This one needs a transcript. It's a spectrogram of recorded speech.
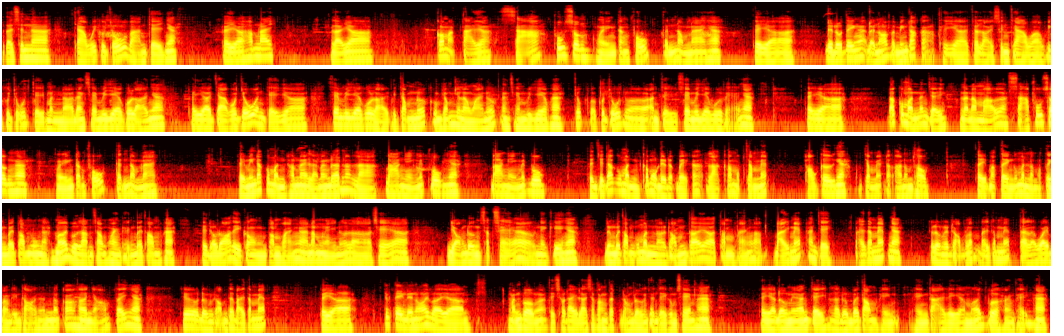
Lại xin uh, chào quý cô chú và anh chị nha. Thì uh, hôm nay lại uh, có mặt tại uh, xã Phú Xuân, huyện Tân Phú, tỉnh Đồng Nai ha. Thì uh, điều đầu tiên á, để nói về miếng đất á, thì uh, cho Lợi xin chào uh, quý cô chú chị mình uh, đang xem video của Lợi nha. Thì uh, chào cô chú anh chị uh, xem video của Lợi thì trong nước cũng giống như là ngoài nước đang xem video ha. Chúc uh, cô chú uh, anh chị xem video vui vẻ nha. Thì uh, đất của mình anh chị là nằm ở xã Phú Xuân ha huyện Tân Phú, tỉnh Đồng Nai. Thì miếng đất của mình hôm nay là mang đến là 3.000 m2 nha, 3.000 m2. Thì trên đất của mình có một điều đặc biệt đó, là có 100 m thổ cư nha, 100 m đất ở nông thôn. Thì mặt tiền của mình là mặt tiền bê tông luôn nè, mới vừa làm xong hoàn thiện bê tông ha. Thì đâu đó thì còn tầm khoảng à, 5 ngày nữa là sẽ à, dọn đường sạch sẽ à, này kia nha. Đường bê tông của mình là rộng tới tầm khoảng là 7 mét anh chị, 7 8 m nha. Cái đường này rộng lắm, 7-8 mét, tại là quay bằng điện thoại nên nó có hơi nhỏ một tí nha chứ đường rộng tới 7 8 mét. Thì uh, trước tiên để nói về uh, mảnh vườn á, thì sau đây là sẽ phân tích đoạn đường cho anh chị cùng xem ha. Thì uh, đường này anh chị là đường bê tông hiện hiện tại thì uh, mới vừa hoàn thiện ha.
